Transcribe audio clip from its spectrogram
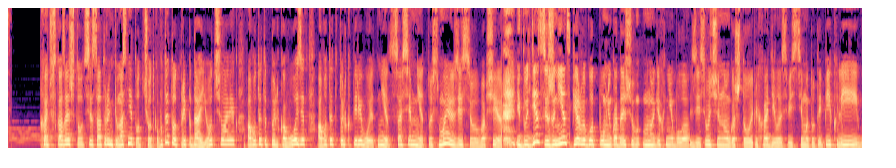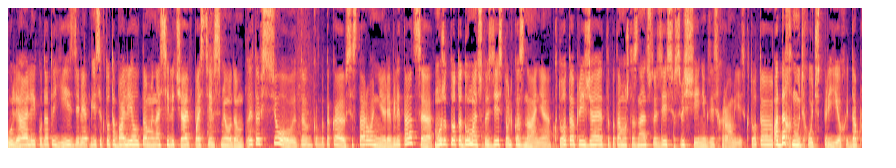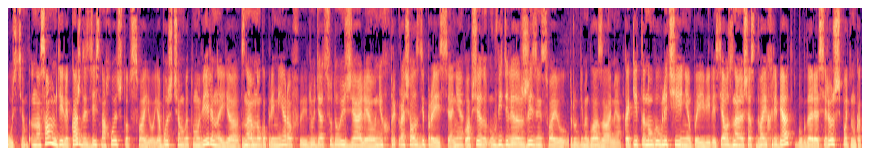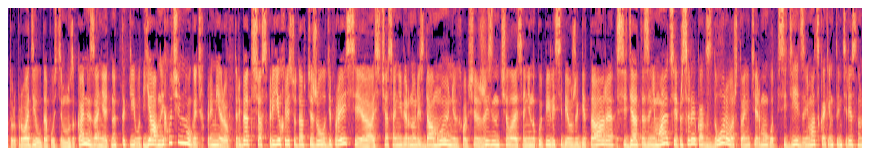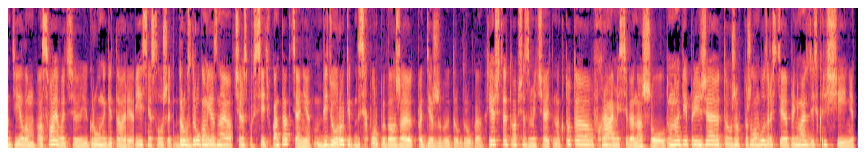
Хочу сказать, что вот все сотрудники, у нас нет вот четко, вот это вот преподает человек, а вот этот только возит, а вот это только переводит. Нет, совсем нет. То есть мы здесь вообще и дудец, и женец. Первый год помню, когда еще многих не было. Здесь очень много что приходилось вести. Мы тут и пекли, и гуляли, и куда-то ездили. Если кто-то болел, там и носили чай в постель с медом. Это все, это как бы такая всесторонняя реабилитация. Может, кто-то думает, что здесь только знания. Кто-то приезжает, потому что знает, что здесь священник, здесь храм есть, кто-то отдохнуть хочет приехать, допустим. На самом деле каждый здесь находит что-то свое. Я больше чем в этом уверена, я знаю много примеров, и люди отсюда уезжали, у них прекращалась депрессия, они вообще увидели жизнь свою другими глазами, какие-то новые увлечения появились. Я вот знаю сейчас двоих ребят, благодаря Сереже Щепотину, который проводил, допустим, музыкальные занятия, но это такие вот явно, их очень много этих примеров. Ребята сейчас приехали сюда в тяжелой депрессии, а сейчас они вернулись домой, у них вообще вообще жизнь началась, они накупили себе уже гитары, сидят и занимаются. Я представляю, как здорово, что они теперь могут сидеть, заниматься каким-то интересным делом, осваивать э, игру на гитаре, песни слушать. Друг с другом, я знаю, через сеть ВКонтакте они видеоуроки до сих пор продолжают, поддерживают друг друга. Я считаю, это вообще замечательно. Кто-то в храме себя нашел. Многие приезжают уже в пожилом возрасте, принимают здесь крещение.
